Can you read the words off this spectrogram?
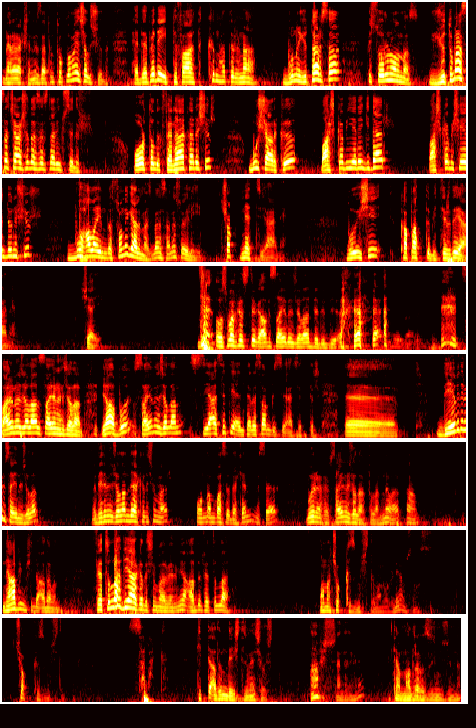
Meral Akşener'i zaten toplamaya çalışıyordu. HDP de ittifakın hatırına bunu yutarsa bir sorun olmaz. Yutmazsa çarşıda sesler yükselir. Ortalık fena karışır. Bu şarkı başka bir yere gider. Başka bir şeye dönüşür. Bu halayın da sonu gelmez ben sana söyleyeyim. Çok net yani. Bu işi kapattı, bitirdi yani. Şey, Osman Kılıç diyor ki abi Sayın Öcalan dedin diyor. Sayın Öcalan, Sayın Öcalan. Ya bu Sayın Öcalan siyaseti enteresan bir siyasettir. Ee, diyebilirim Sayın Öcalan. Benim Öcalan diye arkadaşım var. Ondan bahsederken mesela buyurun efendim Sayın Öcalan falan ne var? Al. Ne yapayım şimdi adamın? Fethullah diye arkadaşım var benim ya. Adı Fethullah. Ona çok kızmıştım ama biliyor musunuz? Çok kızmıştım. Salak. Gitti adını değiştirmeye çalıştı. Ne yapıyorsun sen dedim ya. Bir tane madravazın yüzünden.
